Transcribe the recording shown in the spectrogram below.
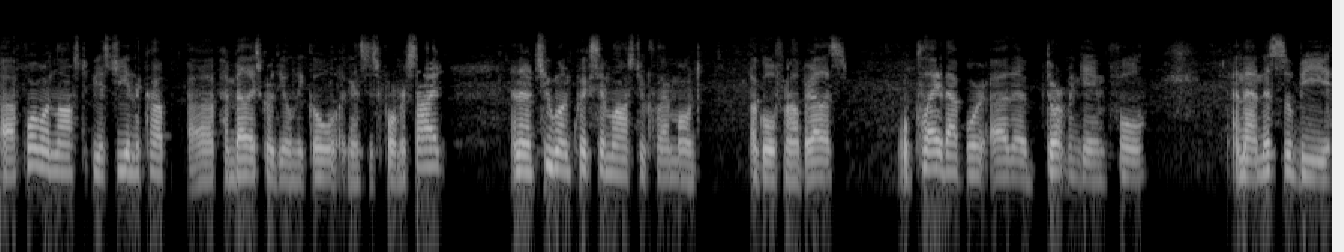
Racic. 4-1 uh, loss to PSG in the Cup. Uh, Pembele scored the only goal against his former side. And then a 2-1 quick sim loss to Clermont, a goal from Albert Ellis. We'll play that board, uh, the Dortmund game full. And then this will be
